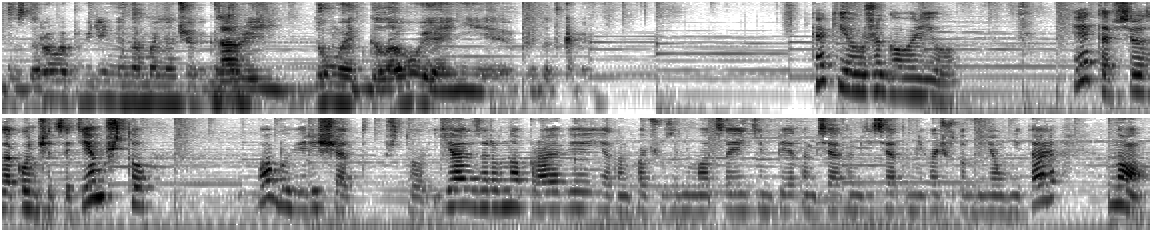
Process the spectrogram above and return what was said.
Это здоровое поведение нормального человека, Да. который думает головой, а не придатками. Как я уже говорила, это все закончится тем, что бабы верещат, что я за равноправие, я там хочу заниматься этим, пятым, пятым, десятым, не хочу, чтобы меня угнетали. Но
